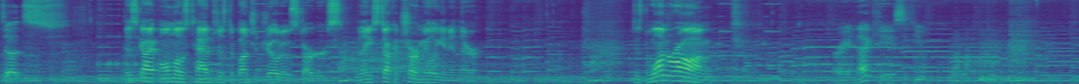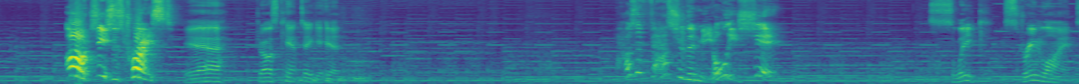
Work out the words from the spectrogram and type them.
That's. This guy almost had just a bunch of Johto starters. And then he stuck a Charmeleon in there. Just one wrong. Alright, in that case, if you. Oh, Jesus Christ! Yeah, Jaws can't take a hit. How's it faster than me? Holy shit! Sleek. Streamlined.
